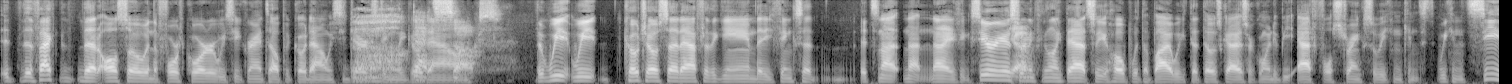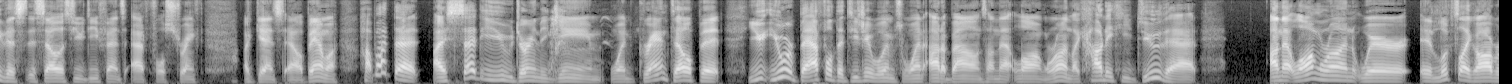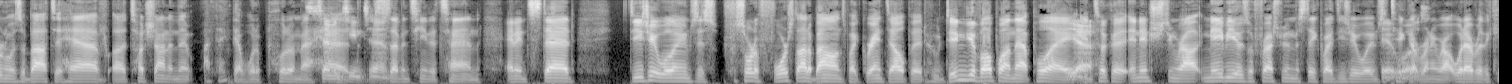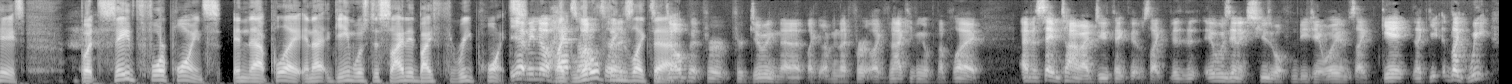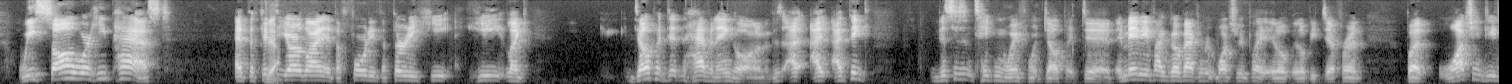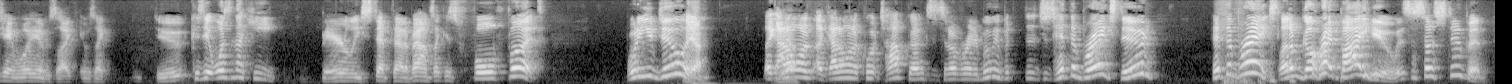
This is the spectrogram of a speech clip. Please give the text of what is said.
it, the fact that also in the fourth quarter we see Grant Delpit go down, we see Derek oh, Stingley go down. that down. sucks. That we we Coach O said after the game that he thinks that it's not not not anything serious or anything like that. So you hope with the bye week that those guys are going to be at full strength, so we can, can we can see this this LSU defense at full strength against Alabama. How about that? I said to you during the game when Grant Delpit, you you were baffled that DJ Williams went out of bounds on that long run. Like how did he do that? On that long run where it looked like Auburn was about to have a touchdown, and then I think that would have put them ahead 17-10. 17 to 10. And instead, DJ Williams is f- sort of forced out of bounds by Grant Delpit, who didn't give up on that play Yeah. and took a, an interesting route. Maybe it was a freshman mistake by DJ Williams to It take that running route, whatever the case. But saved four points in that play, and that game was decided by three points. Yeah, I mean, no, like little off to, things like to that. Delpit for for doing that. Like, I mean, like for like not giving up on the play. At the same time, I do think that it was like it was inexcusable from DJ Williams. Like, get like like we we saw where he passed at the fifty yard line, at the forty, at the thirty. He he like Delpit didn't have an angle on him. This, I, I I think this isn't taking away from what Delpit did. And maybe if I go back and watch the replay, it'll it'll be different. But watching DJ Williams, like it was like, dude, because it wasn't like he barely stepped out of bounds, like his full foot. What are you doing? Yeah. Like I don't want like I don't want to quote Top Gun because it's an overrated movie, but just hit the brakes, dude. Hit the brakes. Let him go right by you. This is so stupid.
